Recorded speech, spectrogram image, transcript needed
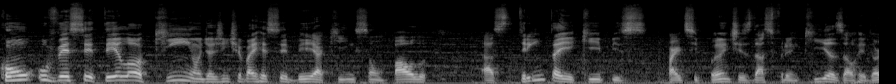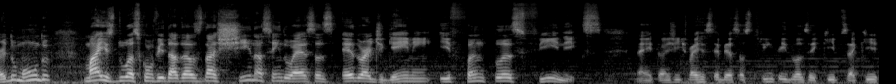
com o VCT Loquim, onde a gente vai receber aqui em São Paulo as 30 equipes participantes das franquias ao redor do mundo, mais duas convidadas da China, sendo essas Edward Gaming e FunPlus Phoenix. Né? Então a gente vai receber essas 32 equipes aqui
